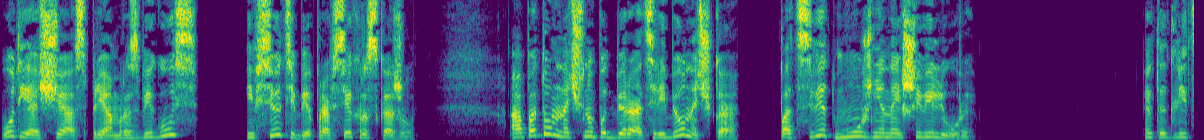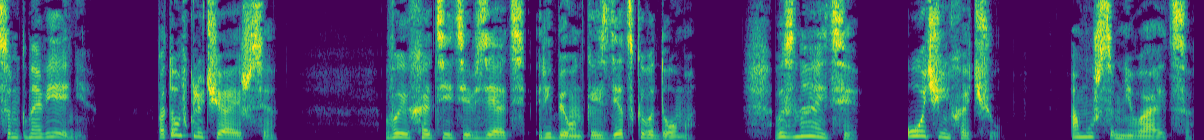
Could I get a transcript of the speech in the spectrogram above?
Вот я сейчас прям разбегусь и все тебе про всех расскажу. А потом начну подбирать ребеночка под цвет мужниной шевелюры. Это длится мгновение. Потом включаешься. Вы хотите взять ребенка из детского дома. Вы знаете, очень хочу. А муж сомневается.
